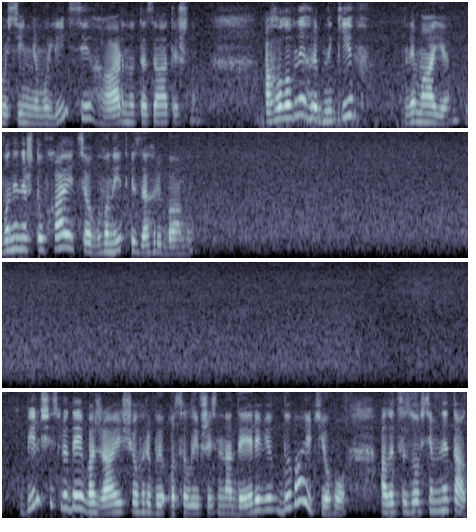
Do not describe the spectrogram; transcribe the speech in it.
В осінньому лісі гарно та затишно. А головне грибників немає. Вони не штовхаються в гонитві за грибами. Більшість людей вважає, що гриби, оселившись на дереві, вбивають його, але це зовсім не так.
